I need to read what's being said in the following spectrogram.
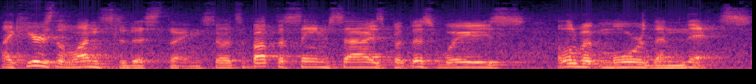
Like here's the lens to this thing. So it's about the same size, but this weighs a little bit more than this.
